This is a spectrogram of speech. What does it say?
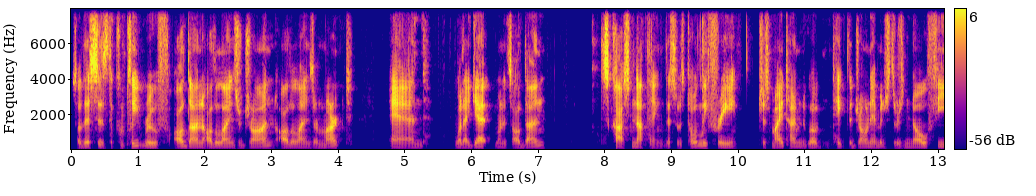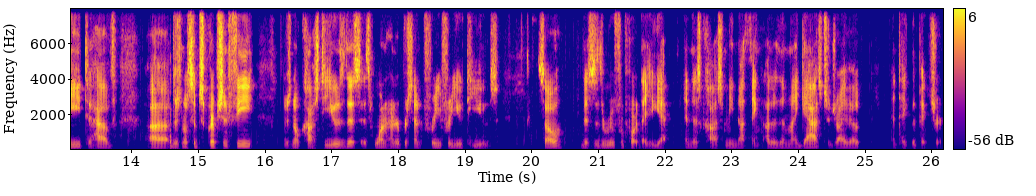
So this is the complete roof, all done. All the lines are drawn, all the lines are marked. And what I get when it's all done, this costs nothing. This was totally free, just my time to go out and take the drone image. There's no fee to have, uh, there's no subscription fee. There's no cost to use this. It's 100% free for you to use. So this is the roof report that you get. And this cost me nothing other than my gas to drive out and take the picture.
